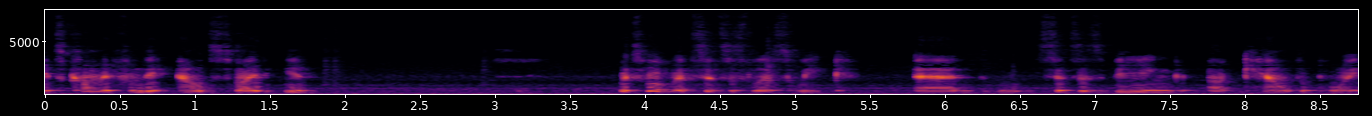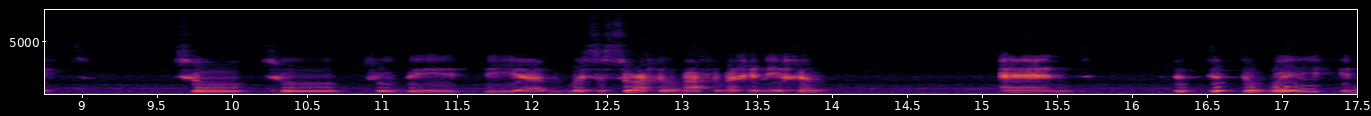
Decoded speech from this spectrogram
it's coming from the outside in. We spoke about tzitzis last week, and tzitzis being a counterpoint to to to the the um, and the, the, the way in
